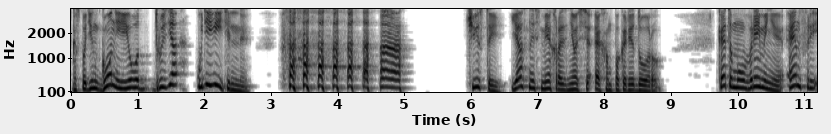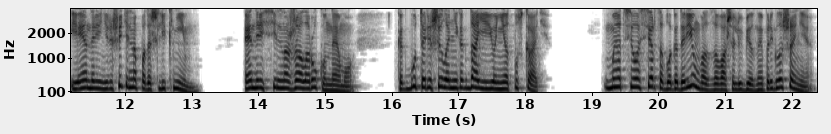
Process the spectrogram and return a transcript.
Господин Гон и его друзья удивительны». «Ха-ха-ха-ха-ха!» Чистый, ясный смех разнесся эхом по коридору. К этому времени Энфри и Энри нерешительно подошли к ним. Энри сильно жала руку Нему, как будто решила никогда ее не отпускать. «Мы от всего сердца благодарим вас за ваше любезное приглашение.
